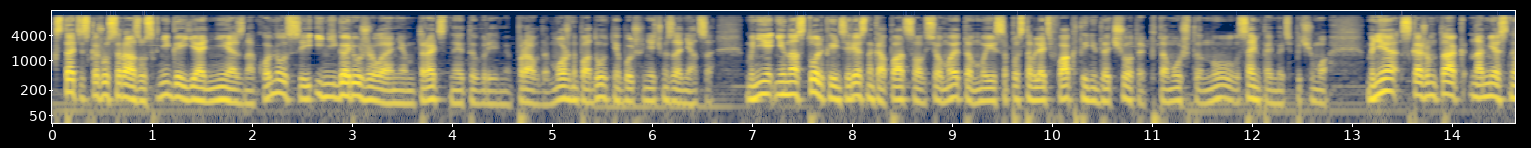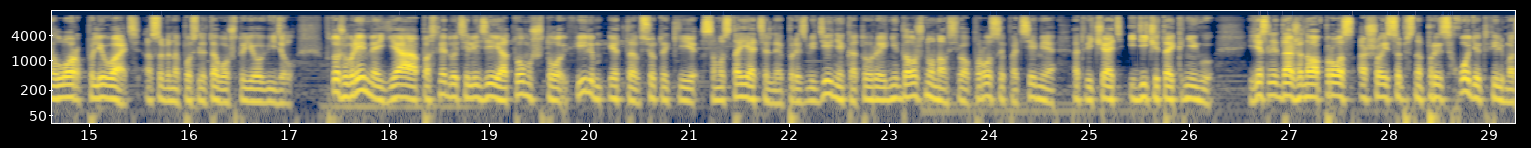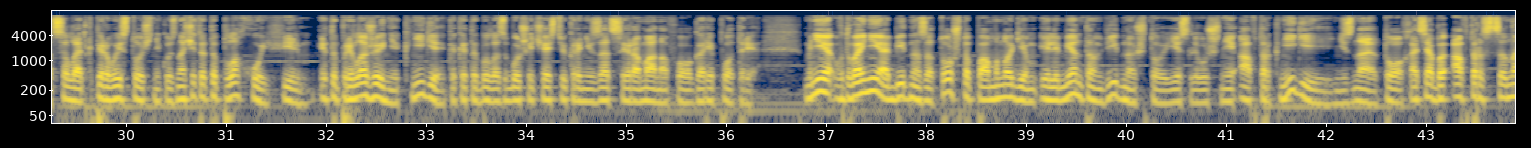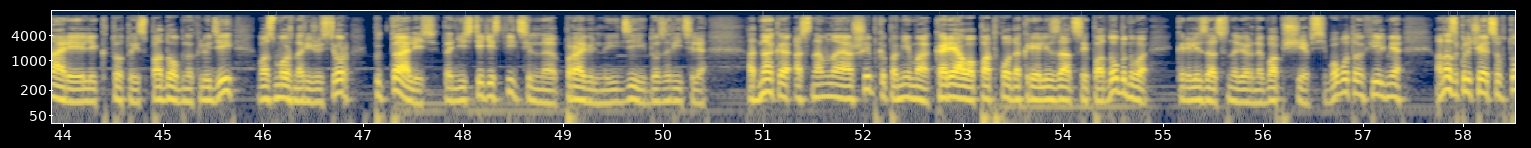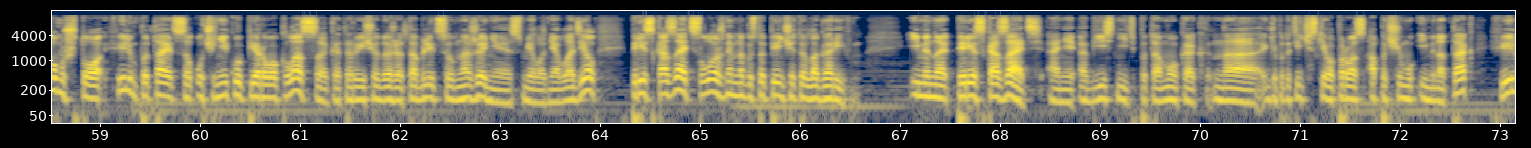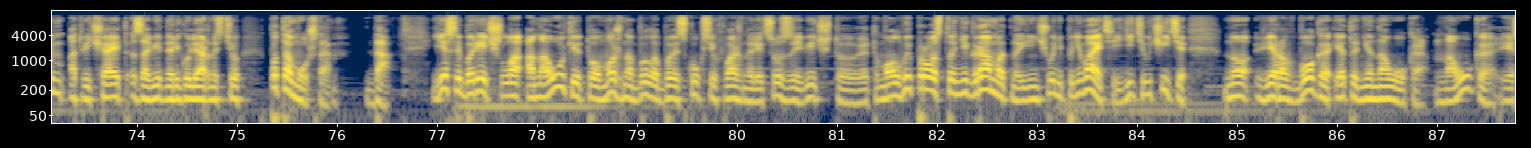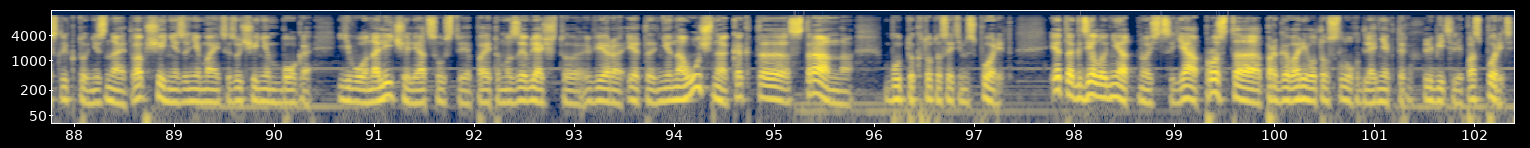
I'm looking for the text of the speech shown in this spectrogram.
Кстати, скажу сразу, с книгой я не ознакомился и не горю желанием тратить на это время. Правда, можно подумать, мне больше нечем заняться. Мне не настолько интересно копаться во всем этом и сопоставлять факты и недочеты, потому что, ну, сами поймете почему. Мне, скажем так, на местный лор плевать, особенно после того, что я увидел. В то же время я последователь идеи о том, что фильм это все-таки самостоятельное произведение, которое не должно на все вопросы по теме отвечать «иди читай книгу». Если даже на вопрос, а что и собственно происходит, фильм отсылает к первой первоисточнику, значит это плохой фильм. Это приложение к книге, как это было с большей частью экранизации романов о Гарри Поттере. Мне вдвойне обидно за то, что по многим элементам видно, что если уж не автор книги, не знаю, то хотя бы автор сценария или кто-то из подобных людей, возможно режиссер, пытались донести действительно правильные идеи до зрителя. Однако основная ошибка, помимо корявого подхода к реализации подобного, к реализации, наверное, вообще всего в этом фильме, она заключается в том, что фильм пытается ученику первого класса, который еще даже таблицей умножения смело не овладел, пересказать сложный многоступенчатый логарифм именно пересказать, а не объяснить, потому как на гипотетический вопрос «а почему именно так?» фильм отвечает завидной регулярностью «потому что». Да. Если бы речь шла о науке, то можно было бы, скуксив важное лицо, заявить, что это, мол, вы просто неграмотны и ничего не понимаете, идите учите. Но вера в Бога — это не наука. Наука, если кто не знает, вообще не занимается изучением Бога, его наличие или отсутствие. Поэтому заявлять, что вера — это не научно, как-то странно, будто кто-то с этим спорит. Это к делу не относится. Я просто проговорил это вслух для некоторых любителей поспорить.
